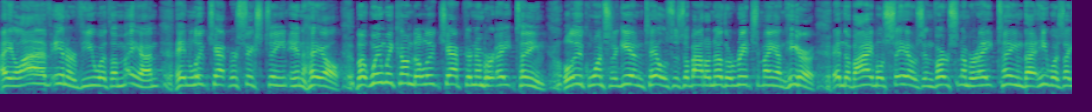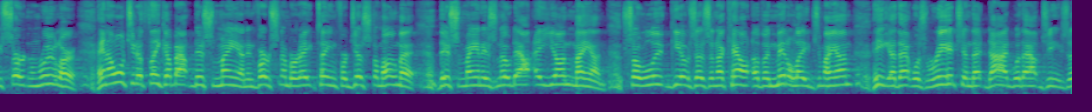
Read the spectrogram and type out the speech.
a live interview with a man in Luke chapter 16 in hell. But when we come to Luke chapter number 18, Luke once again tells us about another rich man here. And the Bible says in verse number 18 that he was a certain ruler. And I want you to think about this man in verse number 18 for just a moment. This man is no doubt a young man. So Luke gives us an account of a middle-aged man he, uh, that was rich and that died without Jesus.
